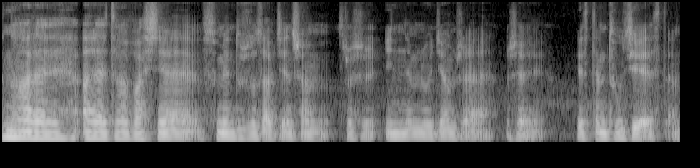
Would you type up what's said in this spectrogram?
No ale, ale to właśnie w sumie dużo zawdzięczam troszkę innym ludziom, że, że jestem tu, gdzie jestem.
